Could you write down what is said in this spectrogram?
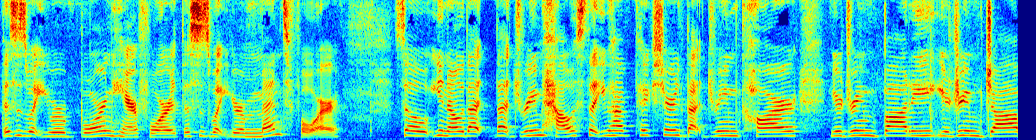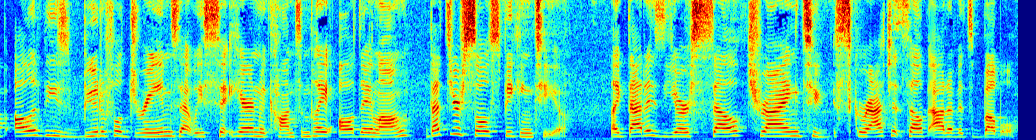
This is what you were born here for. This is what you're meant for. So you know that that dream house that you have pictured that dream car your dream body your dream job all of these beautiful dreams that we sit here and we contemplate all day long that's your soul speaking to you like that is yourself trying to scratch itself out of its bubble.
